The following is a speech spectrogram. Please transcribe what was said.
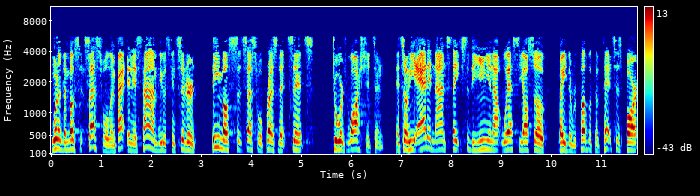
one of the most successful. In fact, in his time, he was considered the most successful president since George Washington. And so he added nine states to the Union out west. He also made the Republic of Texas part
